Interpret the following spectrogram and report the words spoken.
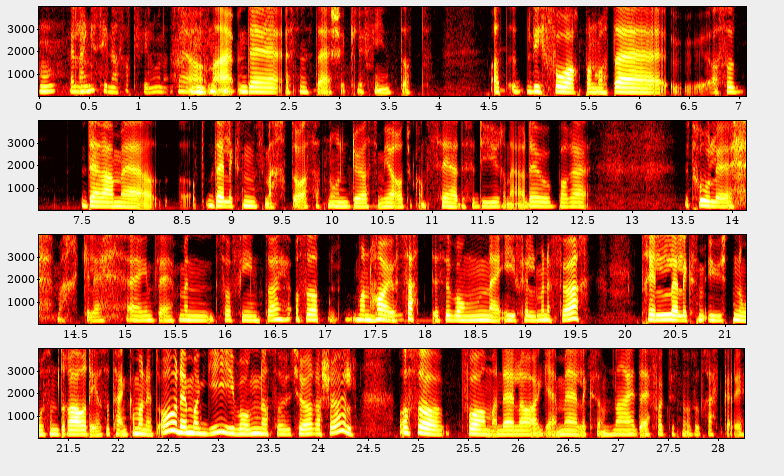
Ja. Det er lenge siden jeg har sett filmene. Ja, nei, det, jeg syns det er skikkelig fint at, at vi får på en måte Altså det der med at det er liksom smerte å ha sett noen dø som gjør at du kan se disse dyrene, og det er jo bare utrolig merkelig, egentlig, men så fint òg. Og så at man har jo sett disse vognene i filmene før. Trille liksom uten noe som drar de, og så tenker man jo at å, det er magi i vogner som kjører sjøl. Og så får man det laget med liksom nei, det er faktisk noe som trekker de,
